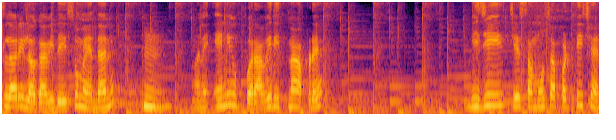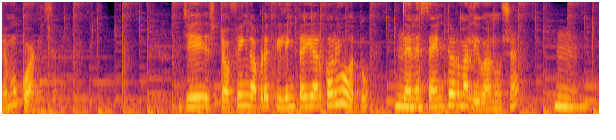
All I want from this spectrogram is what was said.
સ્લરી લગાવી દઈશું મેદાની. હમ. અને એની ઉપર આવી રીતના આપણે બીજી જે સમોસા પટ્ટી છે એને મૂકવાની છે. જે સ્ટફિંગ આપણે ફિલિંગ તૈયાર કર્યું હતું તેને સેન્ટરમાં લેવાનું છે. હમ.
